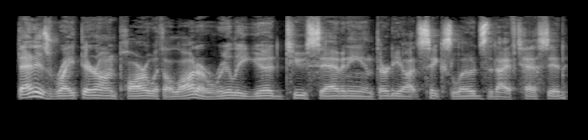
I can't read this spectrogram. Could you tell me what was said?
That is right there on par with a lot of really good 270 and 30-06 loads that I've tested.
